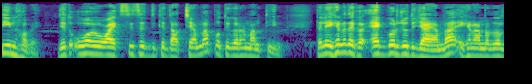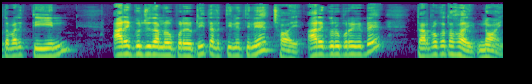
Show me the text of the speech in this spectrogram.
তিন হবে। যেহেতু ও ও এক্সিসের দিকে যাচ্ছি আমরা, প্রতিগড়ের মান তিন। তাহলে এখানে দেখো, এক গড় যদি যাই আমরা, এখানে আমরা বলতে পারি তিন। আরেক গড় যদি আমরা উপরে উঠি, তাহলে তিনে তিনে ছয়। আরেক গড় উপরে উঠে তারপর কত হয়? নয়।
